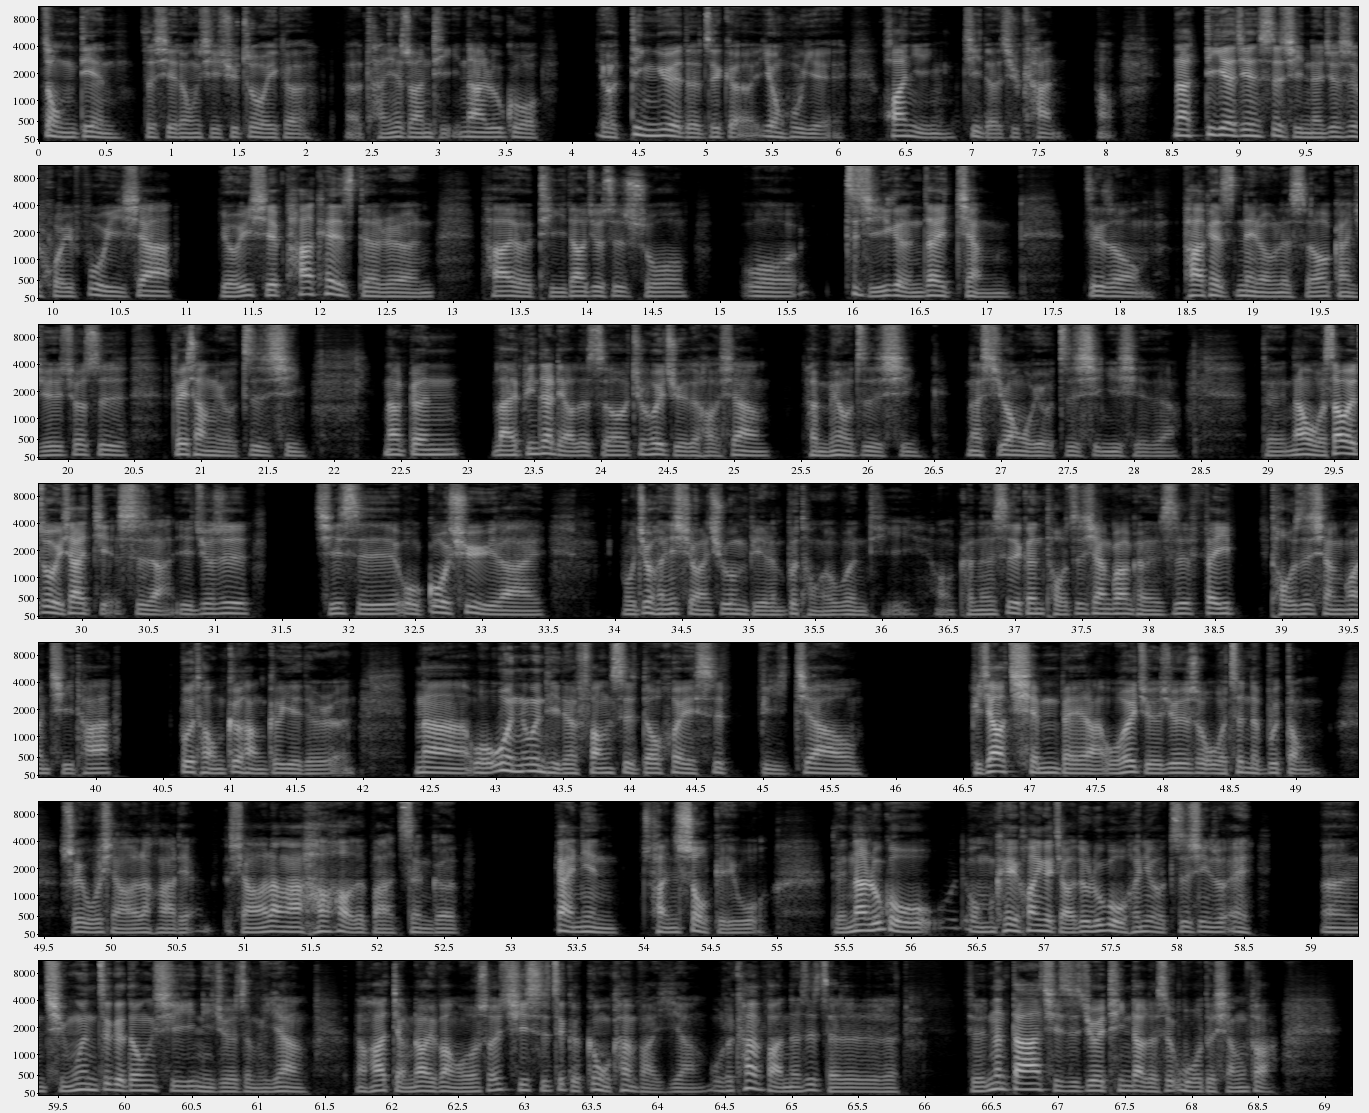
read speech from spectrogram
重电这些东西去做一个呃产业专题。那如果有订阅的这个用户，也欢迎记得去看。好，那第二件事情呢，就是回复一下。有一些 podcast 的人，他有提到，就是说我自己一个人在讲这种 podcast 内容的时候，感觉就是非常有自信。那跟来宾在聊的时候，就会觉得好像很没有自信。那希望我有自信一些，这样。对，那我稍微做一下解释啊，也就是其实我过去以来，我就很喜欢去问别人不同的问题，哦，可能是跟投资相关，可能是非投资相关，其他。不同各行各业的人，那我问问题的方式都会是比较比较谦卑啦。我会觉得就是说我真的不懂，所以我想要让他俩想要让他好好的把整个概念传授给我。对，那如果我我们可以换一个角度，如果我很有自信说，哎，嗯，请问这个东西你觉得怎么样？然后他讲到一半，我就说，其实这个跟我看法一样，我的看法呢是怎怎怎怎，对，那大家其实就会听到的是我的想法。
